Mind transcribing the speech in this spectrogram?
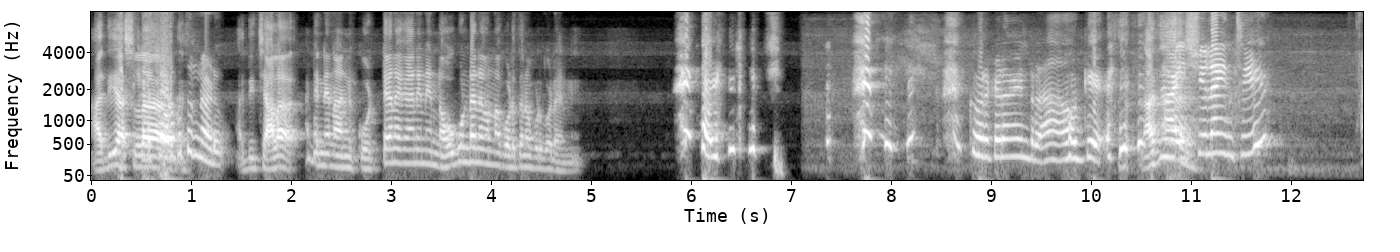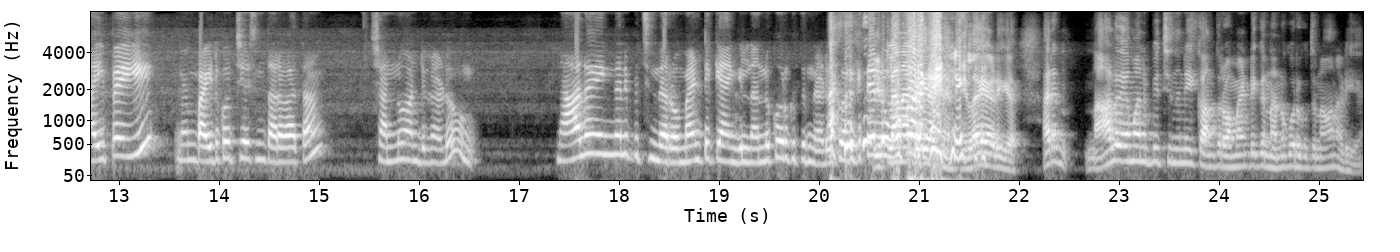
అది అసలు కొరుకుతున్నాడు అది చాలా అంటే నేను ఆయన కొట్టాను కానీ నేను నవ్వుకుంటానే ఉన్నా కొడుతున్నప్పుడు కూడా. కొరకడం ఏంట్రా ఓకే. అది ఐశ్వర్యించి అయిపోయి మేము బయటకు వచ్చేసిన తర్వాత షన్ను అంటున్నాడు నాలో ఏం కనిపించింది రొమాంటిక్ యాంగిల్ నన్ను కొరుకుతున్నాడు? కొరికితే అడిగా. ఇలాగే అరే నాలో ఏమనిపించింది నీకు అంత రొమాంటిక్గా నన్ను కొరుకుతున్నావు అని అడిగా?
